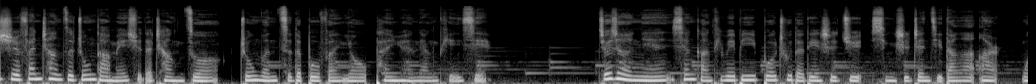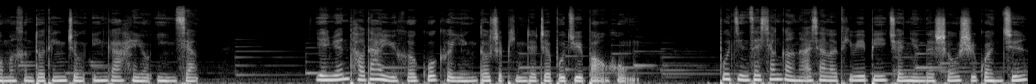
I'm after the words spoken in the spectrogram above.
是翻唱自中岛美雪的唱作，中文词的部分由潘元良填写。九九年香港 TVB 播出的电视剧《刑事侦缉档案二》，我们很多听众应该很有印象。演员陶大宇和郭可盈都是凭着这部剧爆红，不仅在香港拿下了 TVB 全年的收视冠军，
